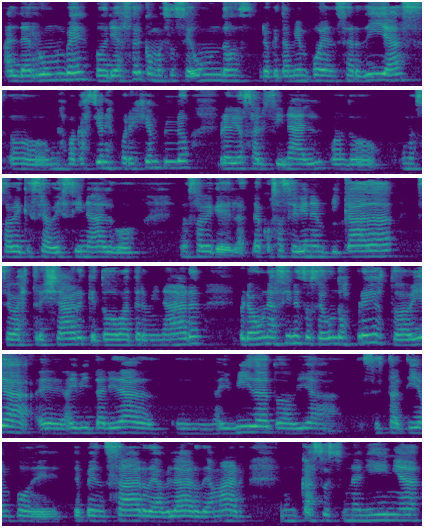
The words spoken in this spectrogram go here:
al derrumbe, podría ser como esos segundos, pero que también pueden ser días o unas vacaciones, por ejemplo, previos al final, cuando uno sabe que se avecina algo, uno sabe que la, cosa se viene en picada, se va a estrellar, que todo va a terminar, pero aún así en esos segundos previos todavía eh, hay vitalidad, eh, hay vida, todavía se está a tiempo de, pensar, de hablar, de amar. En un caso es una niña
